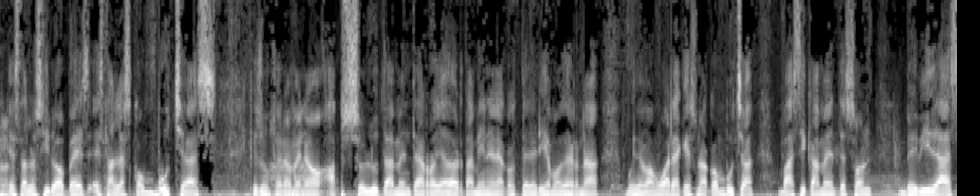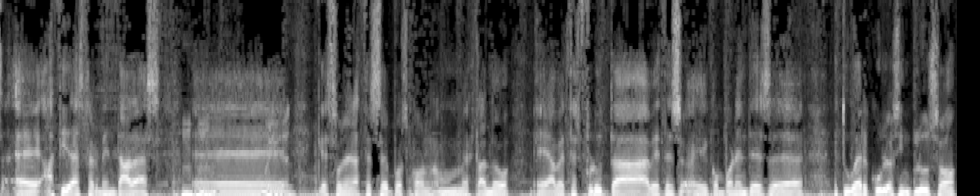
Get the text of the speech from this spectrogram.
Ah. están los siropes, están las kombuchas, que es un Ajá. fenómeno absolutamente arrollador también en la coctelería moderna, muy de vanguardia, que es una kombucha, básicamente son bebidas eh, ácidas fermentadas, que suelen hacerse pues con mezclando a veces fruta, a veces eh, componentes eh, tubérculos incluso.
